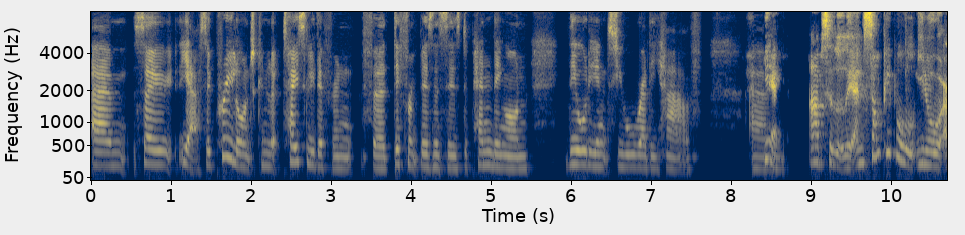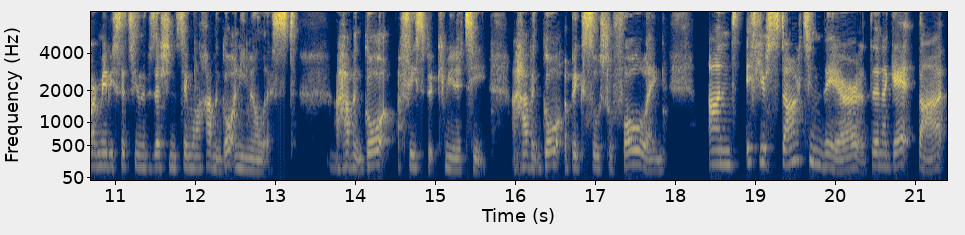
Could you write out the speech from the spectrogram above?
Um, so yeah, so pre-launch can look totally different for different businesses depending on the audience you already have. Um, yeah, Absolutely. And some people, you know, are maybe sitting in the position saying, well, I haven't got an email list. I haven't got a Facebook community. I haven't got a big social following. And if you're starting there, then I get that.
